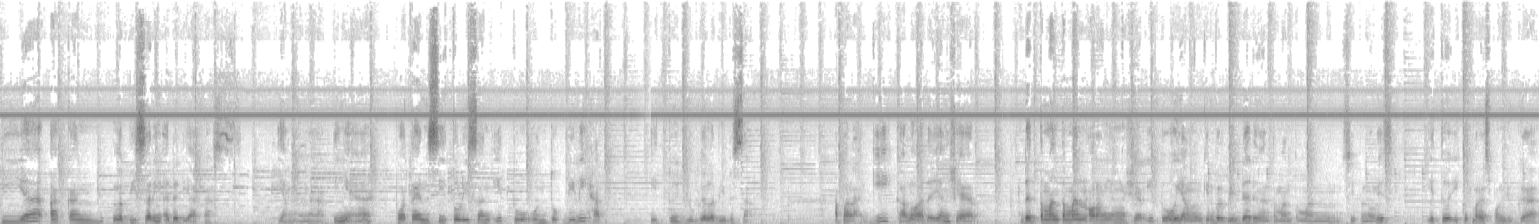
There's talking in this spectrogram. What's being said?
dia akan lebih sering ada di atas yang mana artinya potensi tulisan itu untuk dilihat itu juga lebih besar. Apalagi kalau ada yang share. Dan teman-teman orang yang share itu yang mungkin berbeda dengan teman-teman si penulis itu ikut merespon juga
